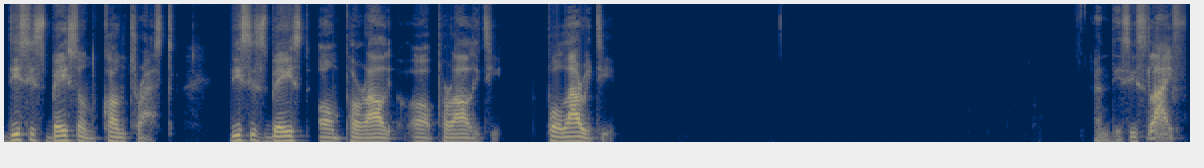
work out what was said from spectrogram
this is based on contrast. This is based on uh, polarity. Polarity. And this is life.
